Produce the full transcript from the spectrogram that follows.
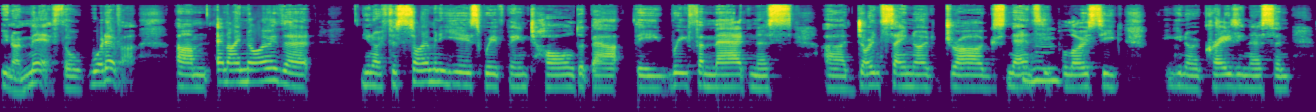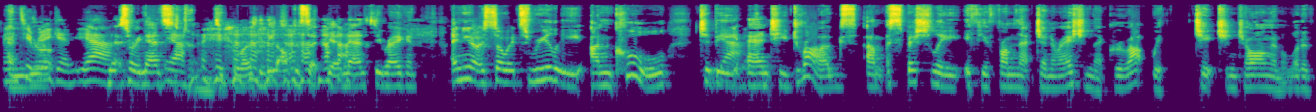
you know, meth or whatever. Um, and I know that, you know, for so many years we've been told about the reefer madness, uh, don't say no to drugs, Nancy mm-hmm. Pelosi you know, craziness and Nancy and Reagan, yeah. Sorry, Nancy, yeah. Nancy Pelosi, the opposite, yeah, Nancy Reagan, and you know, so it's really uncool to be yeah. anti-drugs, um, especially if you're from that generation that grew up with Cheech and Chong and a lot of,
